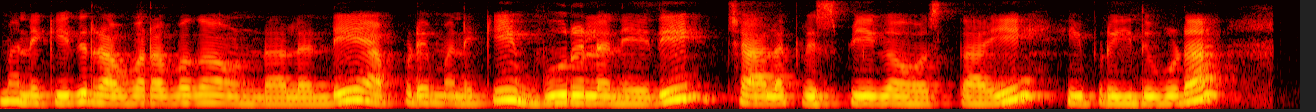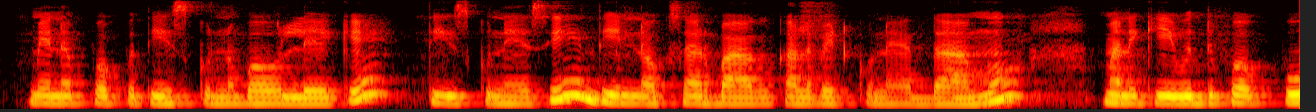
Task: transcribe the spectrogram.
మనకి ఇది రవ్వ రవ్వగా ఉండాలండి. అప్పుడే మనకి బూరెలు అనేది చాలా క్రిస్పీగా వస్తాయి. ఇప్పుడు ఇది కూడా మినప్పప్పు తీసుకున్న బౌల్లోకి తీసుకునేసి దీన్ని ఒకసారి బాగా కలబెట్టుకునేద్దాము. మనకి ఉద్దిపప్పు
